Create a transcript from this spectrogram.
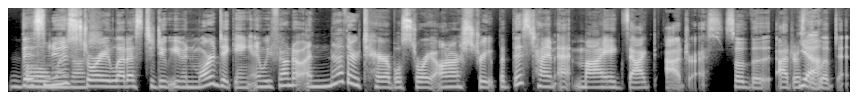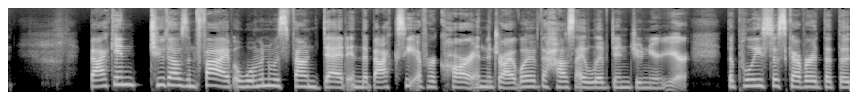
this oh news story led us to do even more digging and we found out another terrible story on our street, but this time at my exact address. So the address Yeah. we lived in. Back in 2005, a woman was found dead in the backseat of her car in the driveway of the house I lived in junior year. The police discovered that the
